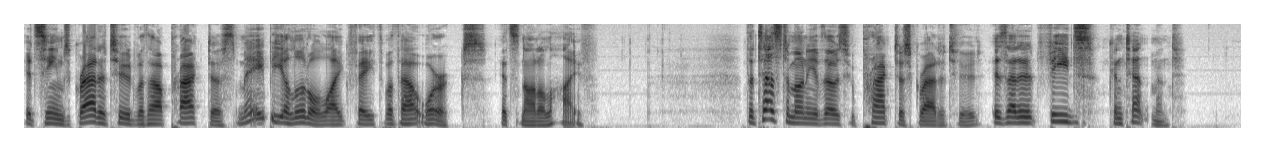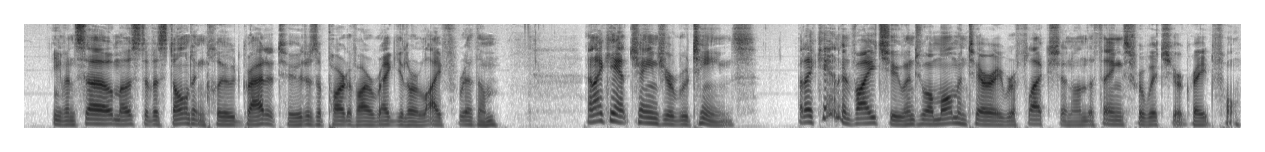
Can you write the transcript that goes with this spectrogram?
It seems gratitude without practice may be a little like faith without works. It's not alive. The testimony of those who practice gratitude is that it feeds contentment. Even so, most of us don't include gratitude as a part of our regular life rhythm. And I can't change your routines, but I can invite you into a momentary reflection on the things for which you're grateful.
